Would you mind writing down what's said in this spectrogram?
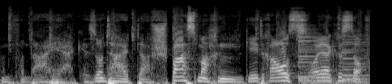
Und von daher, Gesundheit darf Spaß machen. Geht raus, euer Christoph.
